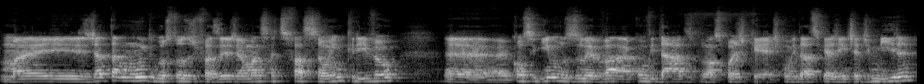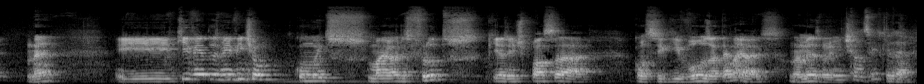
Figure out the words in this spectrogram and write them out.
Mas já está muito gostoso de fazer, já é uma satisfação incrível. É, conseguimos levar convidados para o nosso podcast, convidados que a gente admira, né? E que venha 2021 com muitos maiores frutos, que a gente possa conseguir voos até maiores, não é mesmo, gente? Com certeza. quiser.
